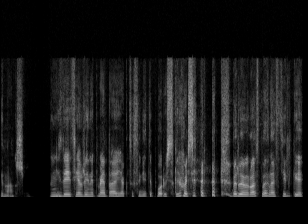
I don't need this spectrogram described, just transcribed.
інакший. Мені здається, я вже й не пам'ятаю, як це сидіти поруч з кимось. Просто настільки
